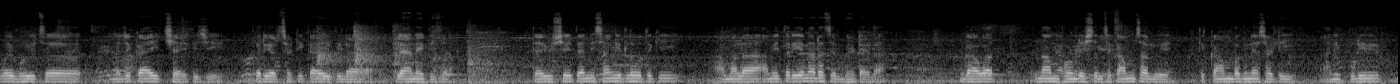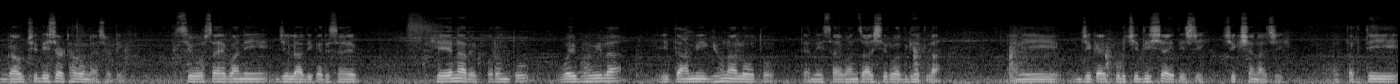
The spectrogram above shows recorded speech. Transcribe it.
वैभवीचं म्हणजे काय इच्छा आहे तिची? करिअरसाठी काय तिला? प्लॅन आहे तिचा? त्याविषयी त्यांनी सांगितलं होतं की आम्हाला आम्ही तर येणारच आहेत भेटायला. गावात नाम फाउंडेशनचं काम चालू आहे. ते काम बघण्यासाठी आणि पुढील गावची दिशा ठरवण्यासाठी सी ओ साहेब आणि जिल्हाधिकारी साहेब हे येणार आहेत परंतु वैभवीला इथं आम्ही घेऊन आलो होतो. त्यांनी साहेबांचा आशीर्वाद घेतला. आणि जी काही पुढची दिशा आहे तिची शिक्षणाची तर ती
